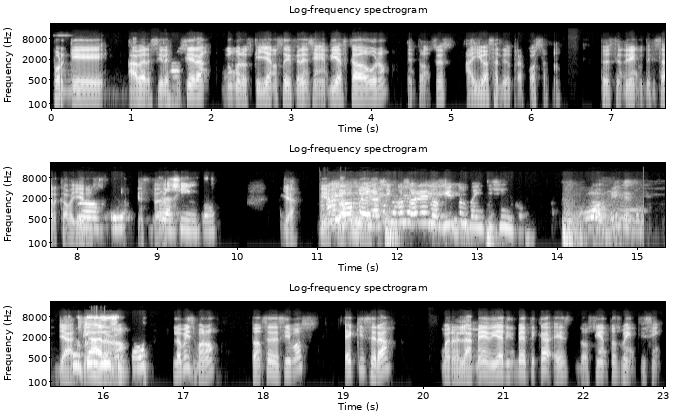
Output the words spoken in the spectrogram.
Porque, a ver, si les pusieran números que ya no se diferencian en días cada uno, entonces ahí va a salir otra cosa, ¿no? Entonces tendrían que utilizar, caballeros, esta las 5. Ya, bien, Ay, vamos las 5 sale 225. Ya, claro, ¿no? Lo mismo, ¿no? Entonces decimos, X será, bueno, la media aritmética es 225.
